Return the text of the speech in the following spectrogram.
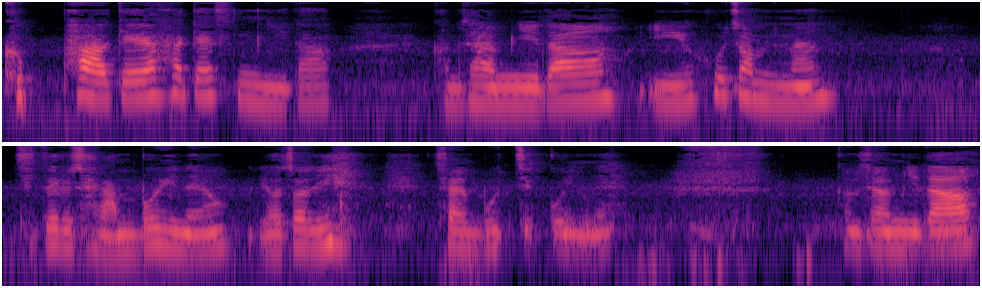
급하게 하겠습니다. 감사합니다. 이 호접란 제대로 잘 안 보이네요. 여전히 잘 못 찍고 있네. 감사합니다.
